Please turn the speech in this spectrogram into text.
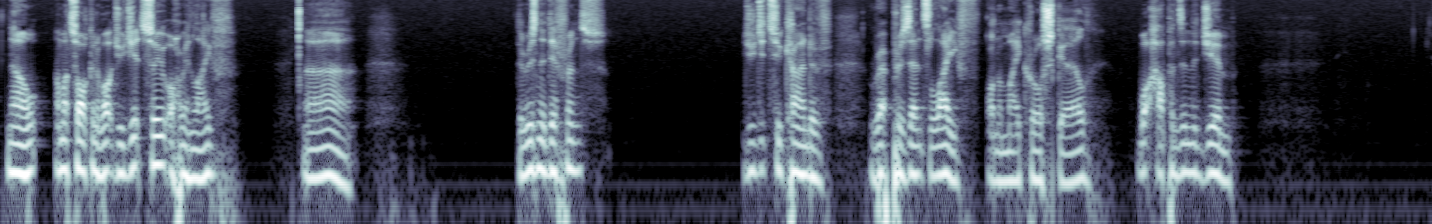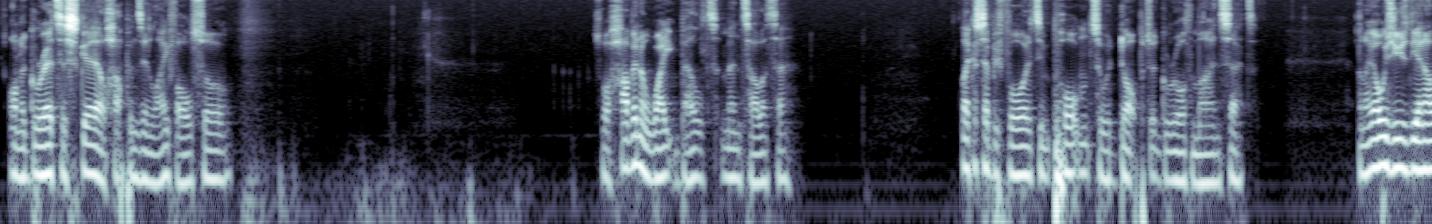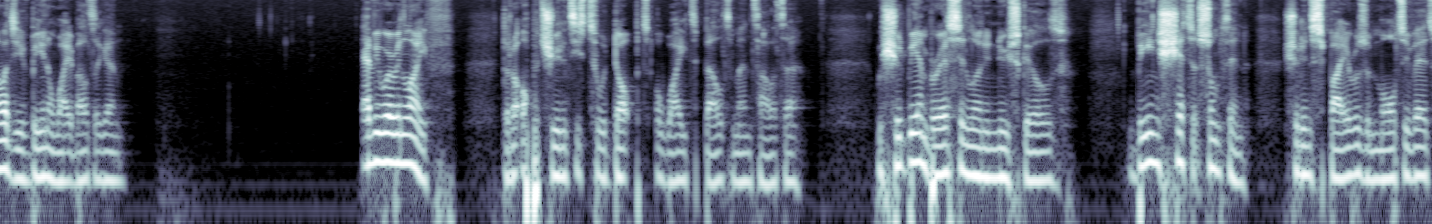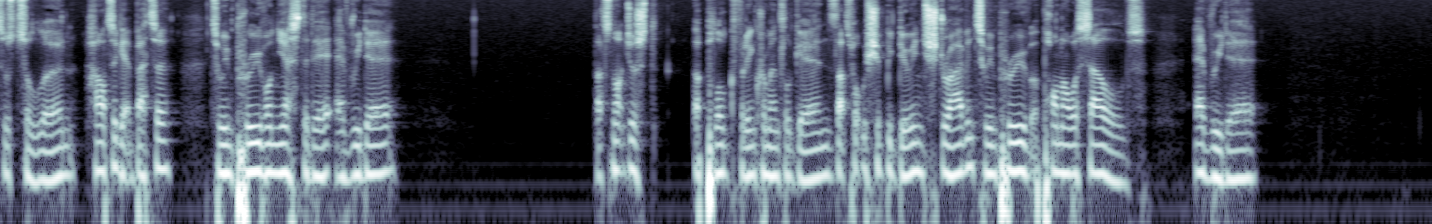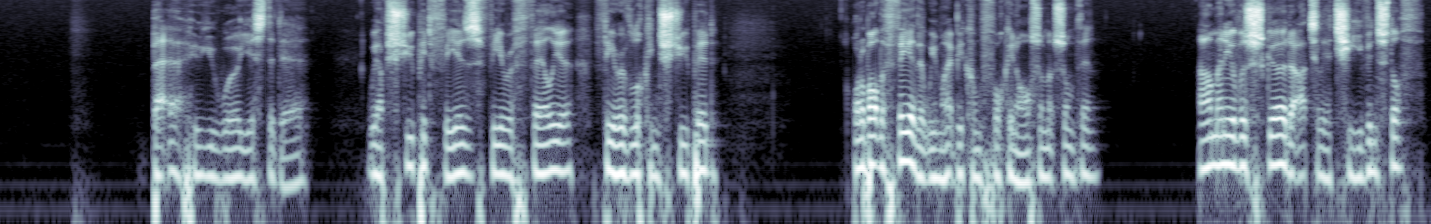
Now, am I talking about jujitsu or in life? Ah, there isn't a difference. Jiu-jitsu kind of represents life on a micro scale. What happens in the gym on a greater scale happens in life also. So having a white belt mentality like I said before, it's important to adopt a growth mindset. And I always use the analogy of being a white belt again. Everywhere in life, there are opportunities to adopt a white belt mentality. We should be embracing learning new skills. Being shit at something should inspire us and motivate us to learn how to get better, to improve on yesterday every day. That's not just a plug for incremental gains. That's what we should be doing, striving to improve upon ourselves every day. better who you were yesterday. We have stupid fears fear of failure, fear of looking stupid. What about the fear that we might become fucking awesome at something? How many of us scared at actually achieving stuff?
